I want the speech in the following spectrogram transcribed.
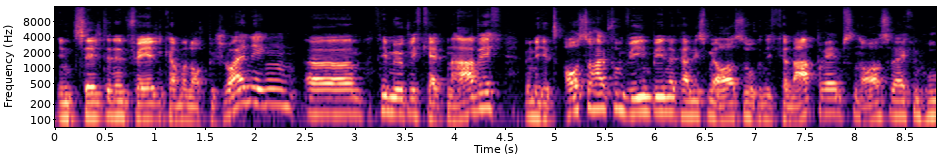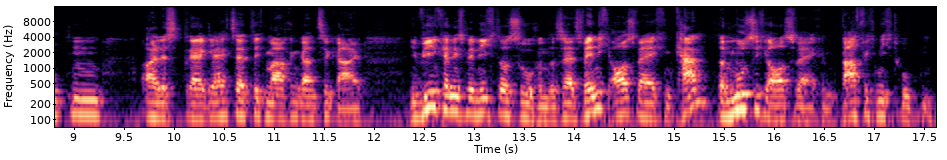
In seltenen Fällen kann man auch beschleunigen. Ähm, die Möglichkeiten habe ich. Wenn ich jetzt außerhalb von Wien bin, dann kann ich es mir aussuchen. Ich kann abbremsen, ausweichen, hupen, alles drei gleichzeitig machen, ganz egal. In Wien kann ich es mir nicht aussuchen. Das heißt, wenn ich ausweichen kann, dann muss ich ausweichen. Darf ich nicht hupen.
